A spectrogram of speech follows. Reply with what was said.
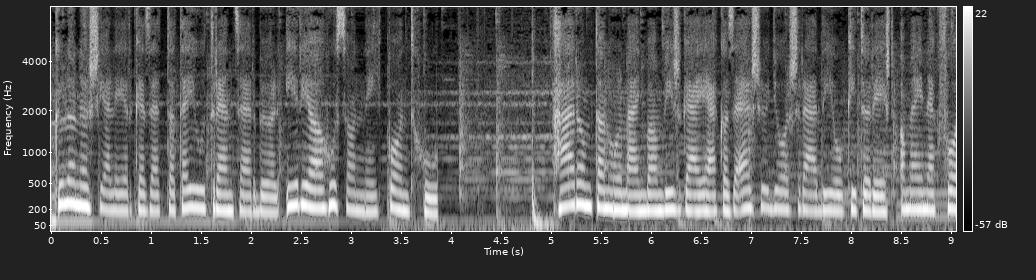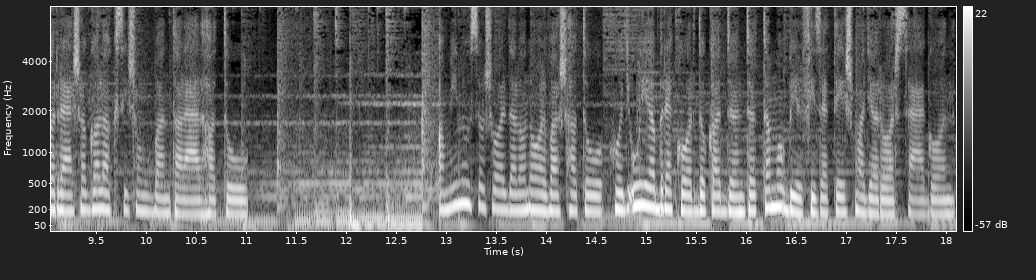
Különös jel érkezett a tejútrendszerből, írja a 24.hu. Három tanulmányban vizsgálják az első gyors rádió kitörést, amelynek forrása galaxisunkban található. A mínuszos oldalon olvasható, hogy újabb rekordokat döntött a mobilfizetés Magyarországon.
